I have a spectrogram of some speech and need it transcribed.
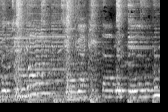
Sobe a quinta vertendo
